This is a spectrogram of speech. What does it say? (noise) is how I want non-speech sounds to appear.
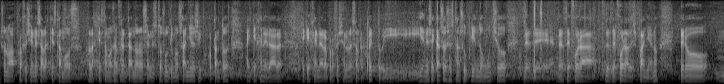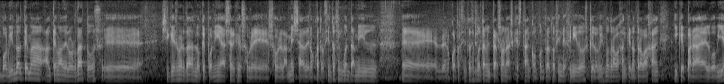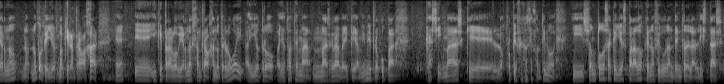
son nuevas profesiones a las que estamos a las que estamos enfrentándonos en estos últimos años y por lo tanto hay que generar hay que generar profesionales al respecto y, en ese caso se están supliendo mucho desde, desde fuera desde fuera de España ¿no? pero volviendo al tema al tema de los datos eh, sí que es verdad lo que ponía Sergio sobre, sobre la mesa de los 450.000 eh, de los 450.000 personas que están con contratos indefinidos, que lo mismo trabajan que no trabajan y que para el gobierno, no, no porque ellos no quieran trabajar, eh, eh, y que para el gobierno están trabajando. Pero luego hay, hay, otro, hay otro tema más grave que a mí me preocupa casi más que los propios fijos y continuos. Y son todos aquellos parados que no figuran dentro de las listas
